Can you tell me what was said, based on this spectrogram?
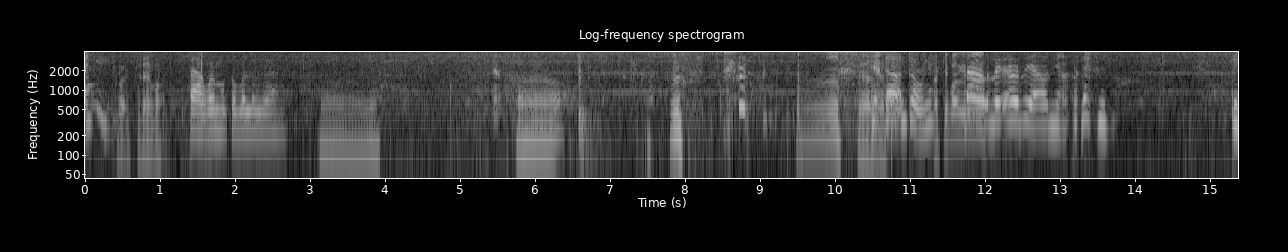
ย ขัวกินได้บ่ตากไว้มันก็บ่เหลืออืมฮ่าอืมอืมเดี๋ยวดาอันเดียวนี่เอาเก็บเอาเก็บเดิเอานเลยเอาเรียวเนี่ยติ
